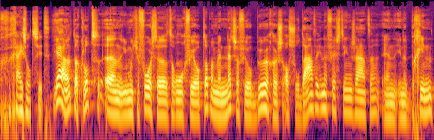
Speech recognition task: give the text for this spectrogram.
gegijzeld zit. Ja, dat klopt. En je moet je voorstellen dat er ongeveer op dat moment net zoveel burgers als soldaten in de vesting zaten. En in het begin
